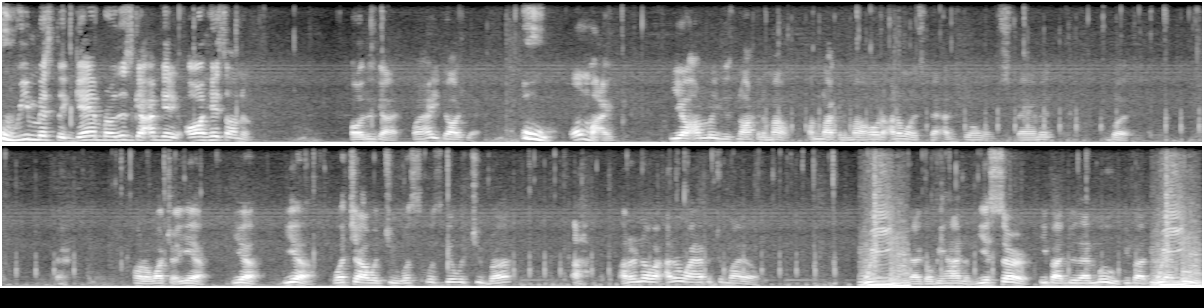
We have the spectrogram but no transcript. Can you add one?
Ooh, he missed again, bro. This guy, I'm getting all hits on him. Oh, this guy. Oh, how you dodge that? Ooh, oh my. Yo, I'm really just knocking him out. I'm knocking him out. Hold on. I don't want to spam. I just don't want to spam it. But hold on. Watch out. Yeah, yeah, yeah. Watch out with you. What's what's good with you, bro? Ah, I don't know. I don't know what happened to my. Uh, we gotta go behind him. Yes, sir. He about to do that move. He about to do we that move.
